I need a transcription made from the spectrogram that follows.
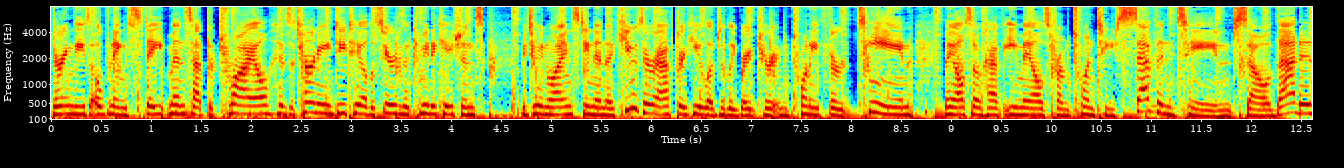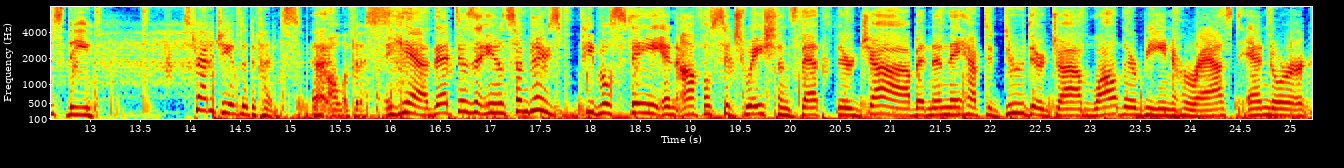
During these opening statements at the trial, his attorney detailed a series of communications between Weinstein and the accuser after he allegedly raped her in 2013. They also have emails from 2017. So that is the strategy of the defense in all of this. Yeah, that doesn't, you know, sometimes people stay in awful situations. That's their job. And then they have to do their job while they're being harassed and or,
